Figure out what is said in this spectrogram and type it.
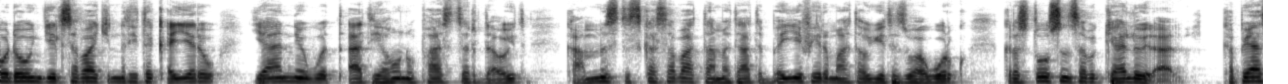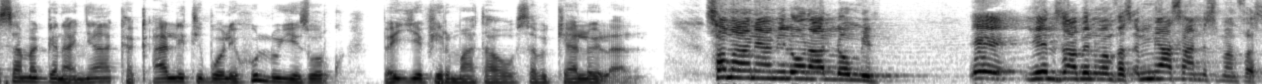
ወደ ወንጌል ሰባኪነት የተቀየረው ያኔ ወጣት የአሁኑ ፓስተር ዳዊት ከአምስት እስከ ሰባት ዓመታት በየፌርማታው እየተዘዋወርኩ ክርስቶስን ሰብኬያለሁ ይላል። ከፒያሳ መገናኛ ከቃሊቲ ቦሌ ሁሉ እየዞርኩ በየፌርማታው ሰብኬያለሁ ይላል። ሰማንያ ሚሊዮን አለው የሚል የኤልዛቤል መንፈስ የሚያሳንስ መንፈስ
